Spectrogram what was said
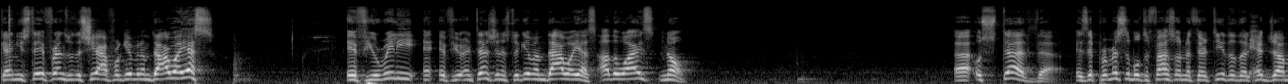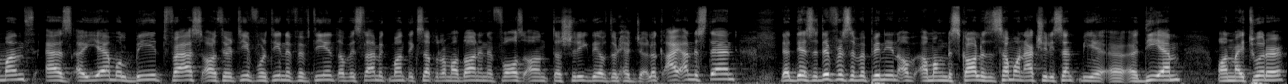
can you stay friends with the Shia for giving them da'wah yes if you really if your intention is to give them da'wah yes otherwise no uh, Ustad, is it permissible to fast on the 13th of the Hijjah month as Ayyamul Bid fast are 13, 14, and 15th of Islamic month except Ramadan and it falls on Tashriq day of the Hijjah? Look, I understand that there's a difference of opinion of, among the scholars. Someone actually sent me a, a DM on my Twitter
